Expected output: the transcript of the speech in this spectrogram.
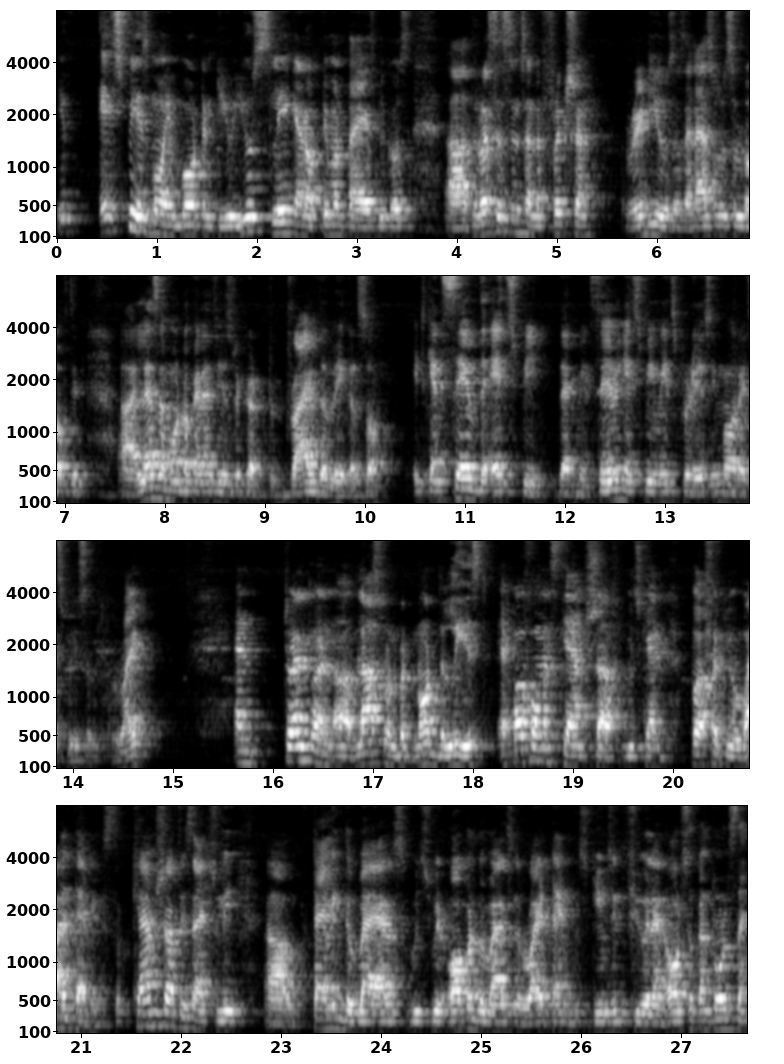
if HP is more important to you use sleek and optimum tires because uh, the resistance and the friction reduces and as a result of it uh, less amount of energy is required to drive the vehicle so it can save the HP. That means saving HP means producing more HP result, right? And 12th one, uh, last one but not the least, a performance camshaft which can perfect your valve timing. So camshaft is actually uh, timing the valves which will open the valves at the right time which gives in fuel and also controls the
